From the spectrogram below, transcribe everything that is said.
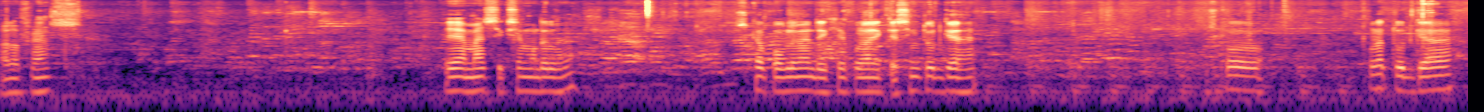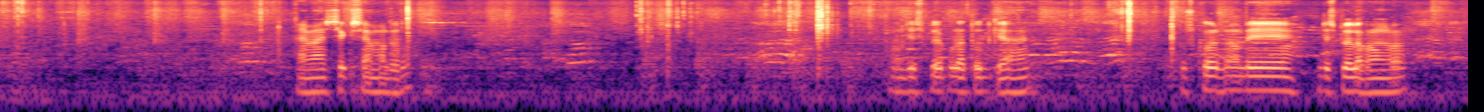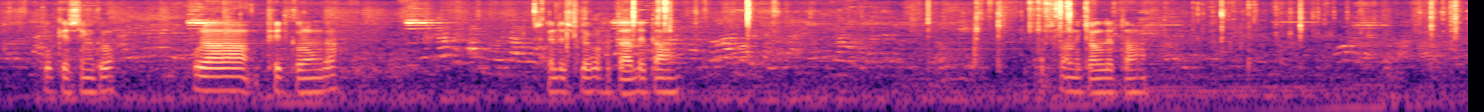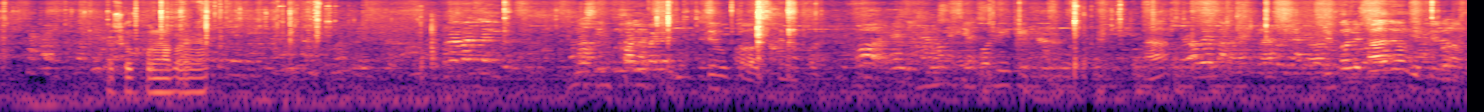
Hello friends ये M I six model है। इसका प्रॉब्लम है, देखिए, पूरा एक केसिंग टूट गया है। उसको पूरा टूट गया है। M I six model display पूरा टूट गया है। उसको अभी डिस्प्ले लगाऊँगा। को केसिंग को पूरा फिट करूँगा। उसके डिस्प्ले को हटा देता हूँ। उसको निकाल देता हूँ। उसको खोलना पड़ेगा। নিচে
